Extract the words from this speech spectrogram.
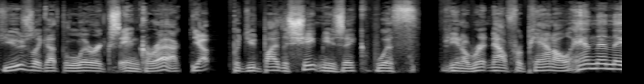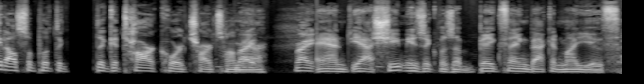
usually got the lyrics incorrect, Yep. but you'd buy the sheet music with, you know, written out for piano. And then they'd also put the, the guitar chord charts on Right. there. Right. And yeah, sheet music was a big thing back in my youth.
